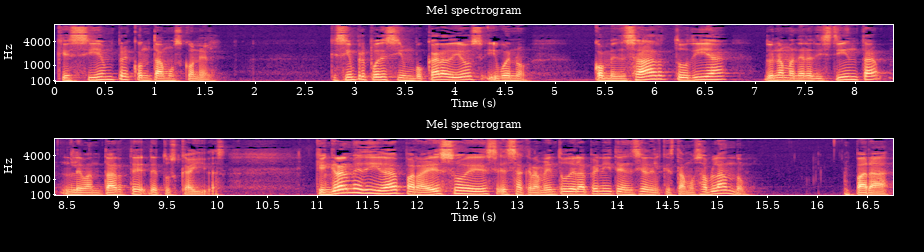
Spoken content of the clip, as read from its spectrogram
que siempre contamos con Él que siempre puedes invocar a Dios y bueno, comenzar tu día de una manera distinta, levantarte de tus caídas. Que en gran medida para eso es el sacramento de la penitencia del que estamos hablando. Para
